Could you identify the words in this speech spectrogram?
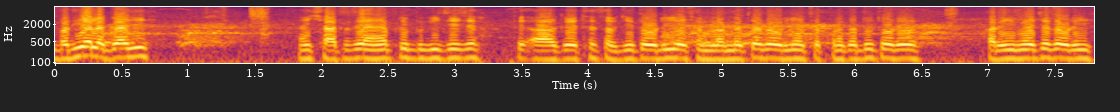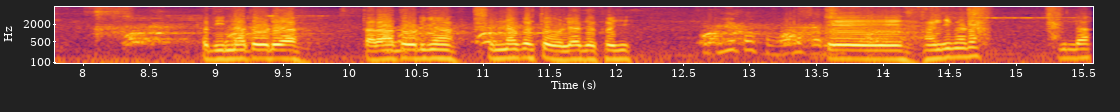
ਵਧੀਆ ਲੱਗਾ ਜੀ। ਅਸੀਂ ਛੱਤ ਤੇ ਆਏ ਆਪਣੀ ਬਗੀਚੇ 'ਚ ਤੇ ਆ ਕੇ ਇੱਥੇ ਸਬਜ਼ੀ ਤੋੜੀ ਹੈ ਸ਼ਿਮਲਾ ਮਿਰਚਾਂ ਤੋੜੀਆਂ ਚੱਪਣ ਕੱਦੂ ਤੋੜੇ ਹਰੀ ਮਿਰਚ ਤੋੜੀ ਪੁਦੀਨਾ ਤੋੜਿਆ। ਤਰਾਂ ਤੋੜੀਆਂ ਕਿੰਨਾ ਕੁਝ ਤੋੜ ਲਿਆ ਦੇਖੋ ਜੀ। ਵਧੀਆ। ਤੋਂ ਹਾਂਜੀ ਮੈਡਮ ਜਿੱਲਾ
